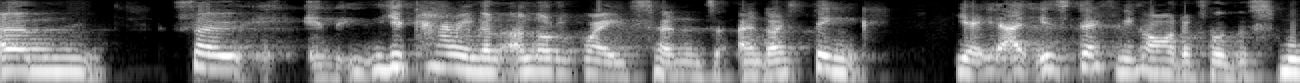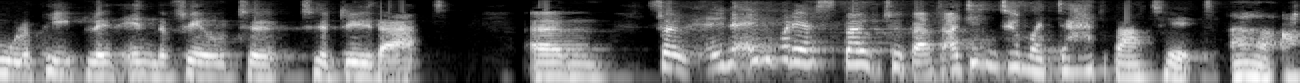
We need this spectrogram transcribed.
Um, so it, you're carrying a, a, lot of weight, and and I think yeah, it's definitely harder for the smaller people in, in the field to to do that. Um, so everybody I spoke to about it, I didn't tell my dad about it. Uh, I,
